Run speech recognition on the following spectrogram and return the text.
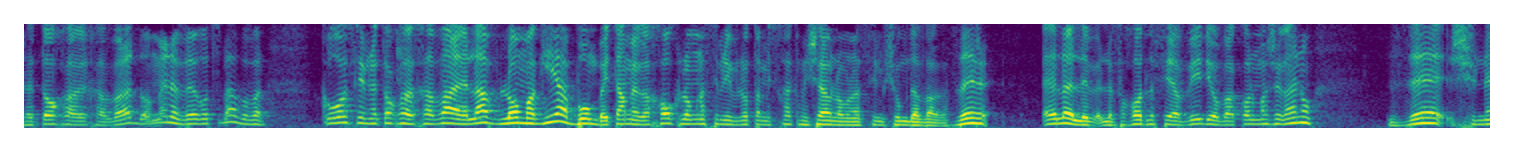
לתוך הרחבה, דומה לוורוצלב, אבל קרוסים לתוך הרחבה אליו, לא מגיע, בום, בעיטה מרחוק, לא מנסים לבנות את המשחק משם, לא מנסים שום דבר. זה, אלה, לפחות לפי הוידאו והכל מה שראינו, זה שני,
